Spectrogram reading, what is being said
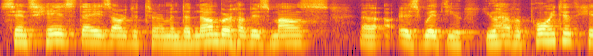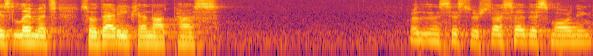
Since his days are determined, the number of his months uh, is with you. You have appointed his limits so that he cannot pass. Brothers and sisters, I said this morning,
